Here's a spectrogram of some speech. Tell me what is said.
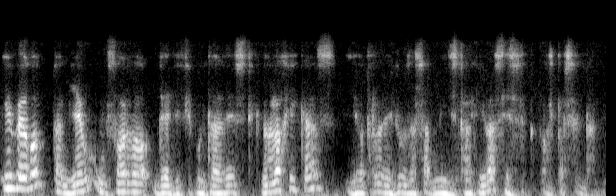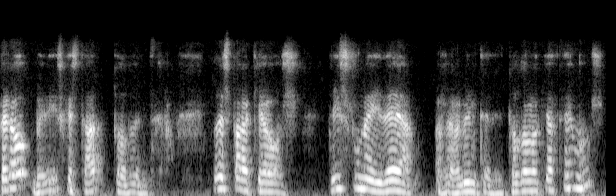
Y luego también un foro de dificultades tecnológicas y otro de dudas administrativas si se os presentan. Pero veréis que está todo en cero. Entonces, para que os deis una idea realmente de todo lo que hacemos,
